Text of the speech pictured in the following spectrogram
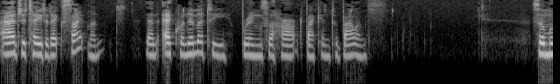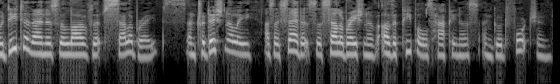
agitated excitement, then equanimity brings the heart back into balance. So mudita then is the love that celebrates. And traditionally, as I said, it's a celebration of other people's happiness and good fortune.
